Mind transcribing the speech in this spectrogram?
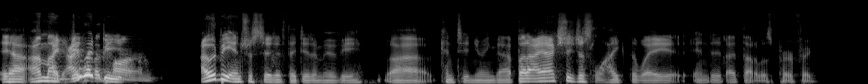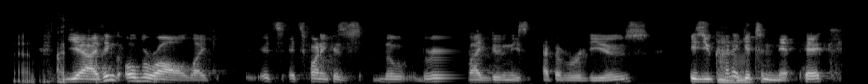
yeah i'm like i, I would be con. I would be interested if they did a movie uh continuing that, but I actually just like the way it ended. I thought it was perfect. And yeah, I think overall, like it's it's funny because the, the like doing these type of reviews is you kind of mm-hmm. get to nitpick.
